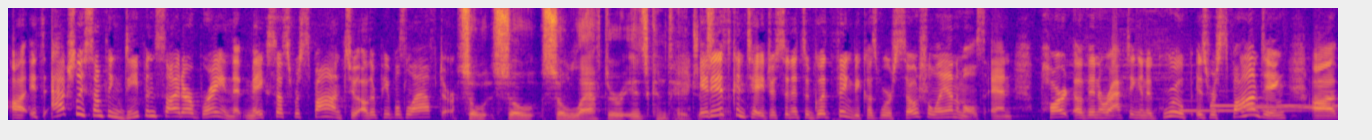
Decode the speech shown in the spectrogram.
uh, it's actually something deep inside our brain that makes us respond to other people's laughter. So, so, so laughter is contagious. It then. is contagious, and it's a good thing because we're social animals, and part of interacting in a group is responding. Uh,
